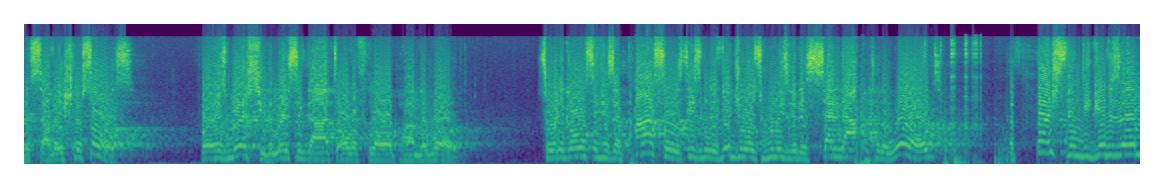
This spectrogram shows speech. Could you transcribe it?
the salvation of souls for his mercy, the mercy of God to overflow upon the world. So when he goes to his apostles, these individuals whom he's going to send out to the world, the first thing he gives them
